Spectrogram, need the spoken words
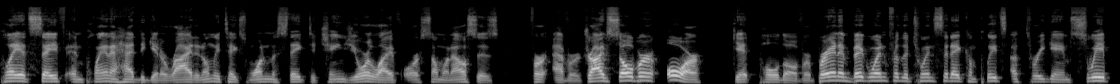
play it safe, and plan ahead to get a ride. It only takes one mistake to change your life or someone else's forever. Drive sober or get pulled over. Brandon, big win for the Twins today, completes a three game sweep.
